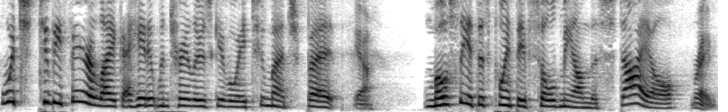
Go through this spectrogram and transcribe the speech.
Which, to be fair, like I hate it when trailers give away too much, but Yeah, mostly at this point they've sold me on the style, right.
